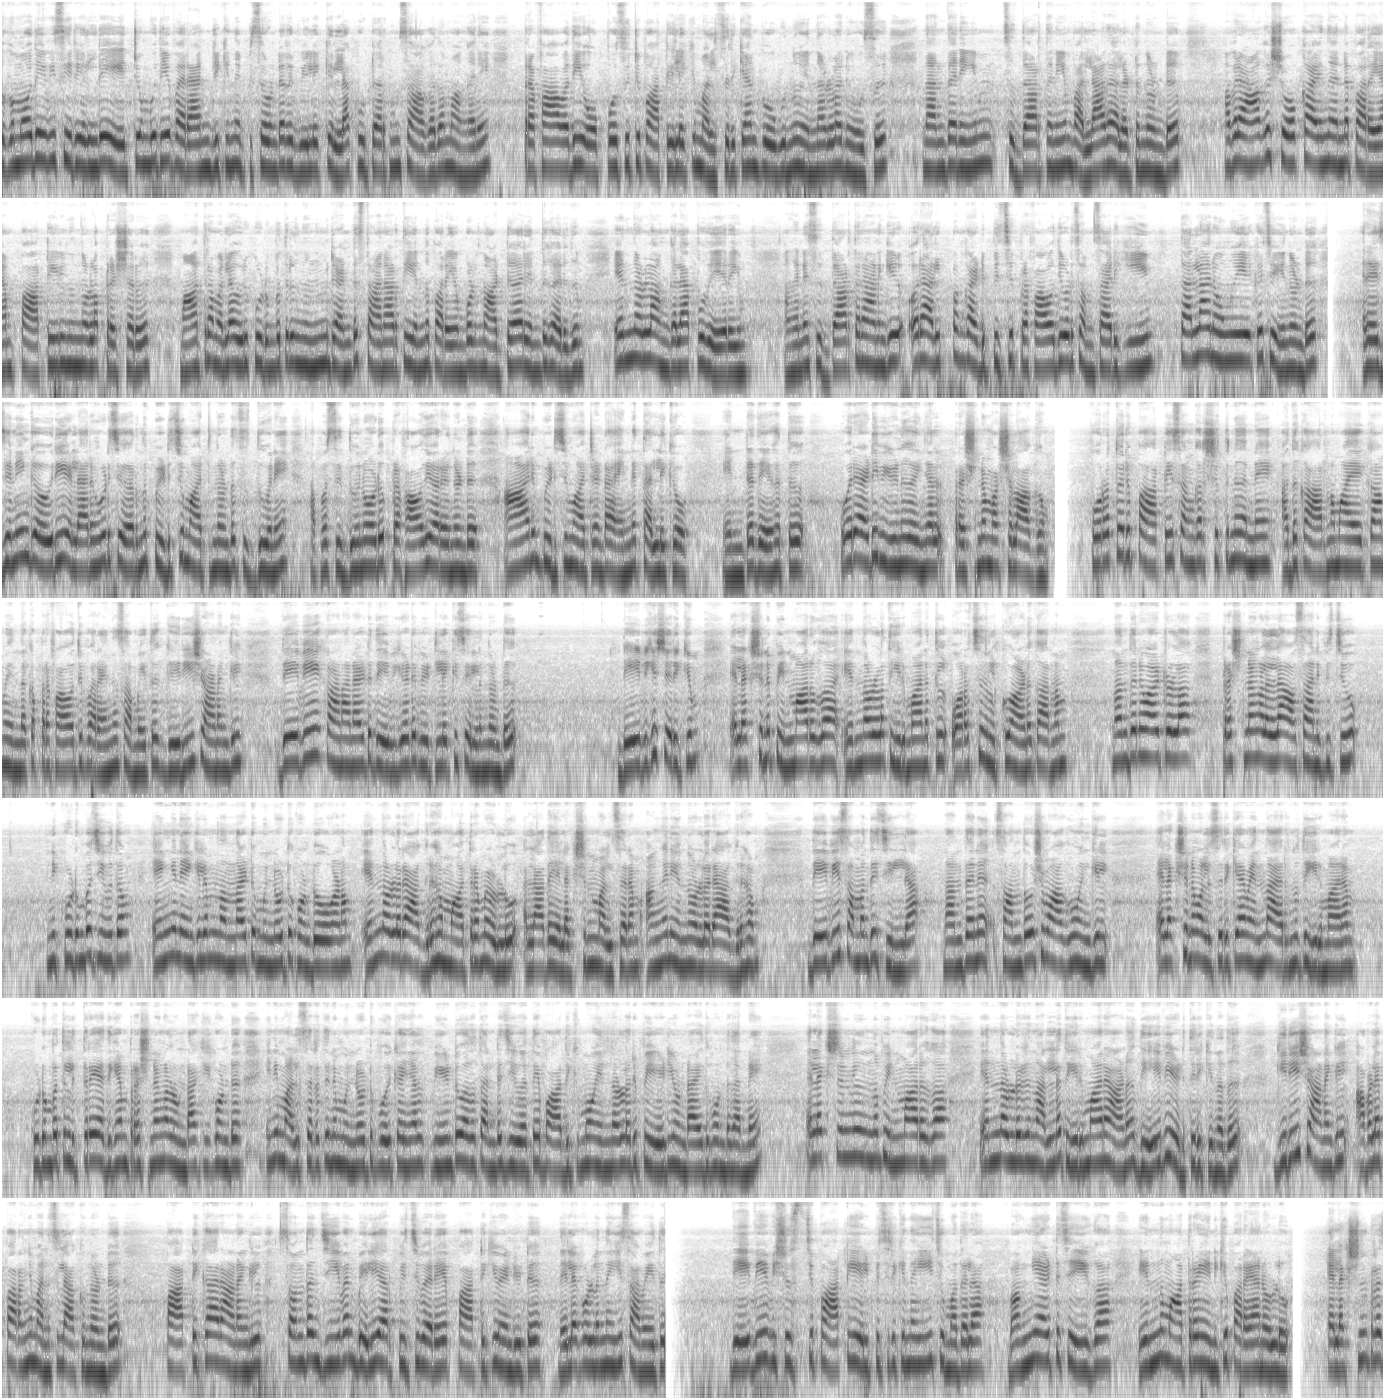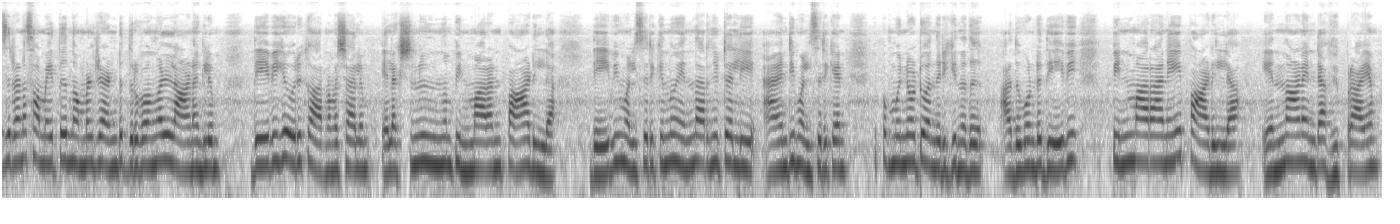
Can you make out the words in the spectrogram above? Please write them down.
സുഗമോ ദേവി സീരിയലിന്റെ ഏറ്റവും പുതിയ വരാനിരിക്കുന്ന എപ്പിസോഡിന്റെ റിവ്യൂയിലേക്ക് എല്ലാ കൂട്ടുകാർക്കും സ്വാഗതം. അങ്ങനെ പ്രഭാവതി ഓപ്പോസിറ്റ് പാർട്ടിയിലേക്ക് മത്സരിക്കാൻ പോകുന്നു എന്നുള്ള ന്യൂസ് നന്ദനെയും സിദ്ധാർത്ഥനെയും വല്ലാതെ അലട്ടുന്നുണ്ട്. അവരാകെ ഷോക്കായെന്ന് തന്നെ പറയാം. പാർട്ടിയിൽ നിന്നുള്ള പ്രഷർ മാത്രമല്ല ഒരു കുടുംബത്തിൽ നിന്നും രണ്ട് സ്ഥാനാർത്ഥി എന്ന് പറയുമ്പോൾ നാട്ടുകാരെന്ത് കരുതും എന്നുള്ള അങ്കലാപ്പ് വേറെയും. അങ്ങനെ സിദ്ധാർത്ഥനാണെങ്കിൽ ഒരല്പം കടുപ്പിച്ച് പ്രഭാവതിയോട് സംസാരിക്കുകയും തല്ലാനോങ്ങുകയൊക്കെ ചെയ്യുന്നുണ്ട്. രജനിയും ഗൗരിയും എല്ലാവരും കൂടി ചേർന്ന് പിടിച്ചു മാറ്റുന്നുണ്ട് സിദ്ധുവിനെ. അപ്പോൾ സിദ്ധുവിനോട് പ്രഭാവതി പറയുന്നുണ്ട് ആരും പിടിച്ചു മാറ്റണ്ട എന്നെ തല്ലിക്കോ. എന്റെ ദേഹത്ത് ഒരടി വീണ് കഴിഞ്ഞാൽ പ്രശ്നം വഷളാകും. പുറത്തൊരു പാർട്ടി സംഘർഷത്തിന് തന്നെ അത് കാരണമായേക്കാം എന്നൊക്കെ പ്രഭാവതി പറയുന്ന സമയത്ത് ഗിരീഷ് ആണെങ്കിൽ ദേവിയെ കാണാനായിട്ട് ദേവികയുടെ വീട്ടിലേക്ക് ചെല്ലുന്നുണ്ട്. ദേവിക ശരിക്കും ഇലക്ഷന് പിന്മാറുക എന്നുള്ള തീരുമാനത്തിൽ ഉറച്ചു നിൽക്കുകയാണ്. കാരണം നന്ദനുമായിട്ടുള്ള പ്രശ്നങ്ങളെല്ലാം അവസാനിപ്പിച്ചു. ഇനി കുടുംബജീവിതം എങ്ങനെയെങ്കിലും നന്നായിട്ട് മുന്നോട്ട് കൊണ്ടുപോകണം എന്നുള്ളൊരാഗ്രഹം മാത്രമേ ഉള്ളൂ. അല്ലാതെ ഇലക്ഷൻ മത്സരം അങ്ങനെയൊന്നുമുള്ളൊരാഗ്രഹം ദേവിയെ സംബന്ധിച്ചില്ല. നന്ദന് സന്തോഷമാകുമെങ്കിൽ ഇലക്ഷന് മത്സരിക്കാം എന്നായിരുന്നു തീരുമാനം. കുടുംബത്തിൽ ഇത്രയധികം പ്രശ്നങ്ങൾ ഉണ്ടാക്കിക്കൊണ്ട് ഇനി മത്സരത്തിന് മുന്നോട്ട് പോയി കഴിഞ്ഞാൽ വീണ്ടും അത് തന്റെ ജീവിതത്തെ ബാധിക്കുമോ എന്നുള്ളൊരു പേടി ഉണ്ടായതുകൊണ്ട് തന്നെ ഇലക്ഷനിൽ നിന്ന് പിന്മാറുക എന്നുള്ളൊരു നല്ല തീരുമാനമാണ് ദേവി എടുത്തിരിക്കുന്നത്. ഗിരീഷ് ആണെങ്കിൽ അവളെ പറഞ്ഞ് മനസ്സിലാക്കുന്നുണ്ട്. പാർട്ടിക്കാരാണെങ്കിൽ സ്വന്തം ജീവൻ ബലിയർപ്പിച്ച് വരെ പാർട്ടിക്ക് വേണ്ടിയിട്ട് നിലകൊള്ളുന്ന ഈ സമയത്ത് ദേവിയെ വിശ്വസിച്ച് പാർട്ടി ഏൽപ്പിച്ചിരിക്കുന്ന ഈ ചുമതല ഭംഗിയായിട്ട് ചെയ്യുക എന്ന് മാത്രമേ എനിക്ക് പറയാനുള്ളൂ. ഇലക്ഷൻ പ്രചരണ സമയത്ത് നമ്മൾ രണ്ട് ധ്രുവങ്ങളിലാണെങ്കിലും ദേവിക ഒരു കാരണവശാലും ഇലക്ഷനിൽ നിന്നും പിന്മാറാൻ പാടില്ല. ദേവി മത്സരിക്കുന്നു എന്നറിഞ്ഞിട്ടല്ലേ ആന്റി മത്സരിക്കാൻ ഇപ്പം മുന്നോട്ട് വന്നിരിക്കുന്നത്. അതുകൊണ്ട് ദേവി പിന്മാറാനേ പാടില്ല എന്നാണ് എന്റെ അഭിപ്രായം.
